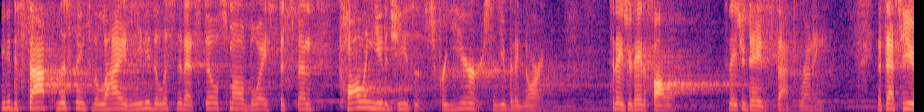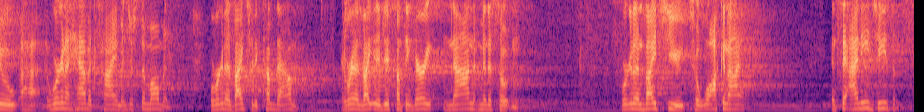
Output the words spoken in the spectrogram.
You need to stop listening to the lies and you need to listen to that still small voice that's been calling you to Jesus for years and you've been ignoring. Today's your day to follow. Today's your day to stop running. And if that's you, uh, we're going to have a time in just a moment where we're going to invite you to come down and we're going to invite you to do something very non Minnesotan. We're going to invite you to walk an aisle and say, I need Jesus.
